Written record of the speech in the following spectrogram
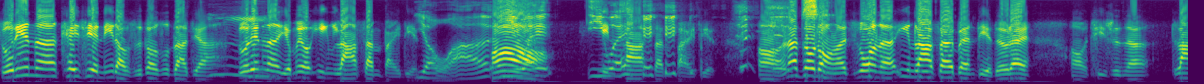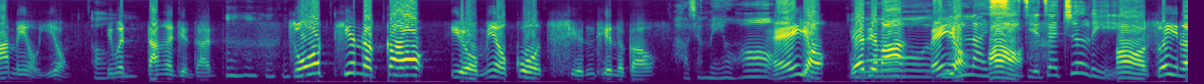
昨天呢 K 线，你老实告诉大家，昨天呢有没有硬拉三百点？有啊，哦，硬拉三百点，哦，那周董呢说呢硬拉三百点，对不对？哦，其实呢拉没有用。因为答案很简单，昨天的高有没有过前天的高？好像没有哦，没有，了解吗？没有，原来细节在这里哦。所以呢，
